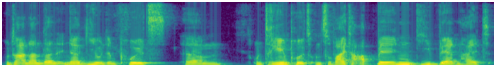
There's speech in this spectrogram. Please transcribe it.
unter anderem dann Energie und Impuls ähm, und Drehimpuls und so weiter abbilden, die werden halt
